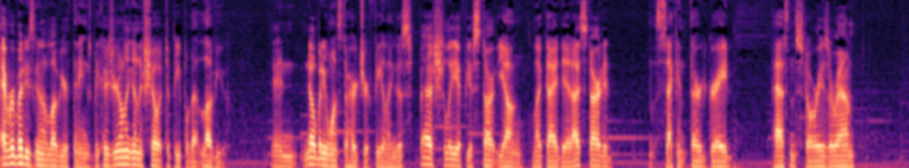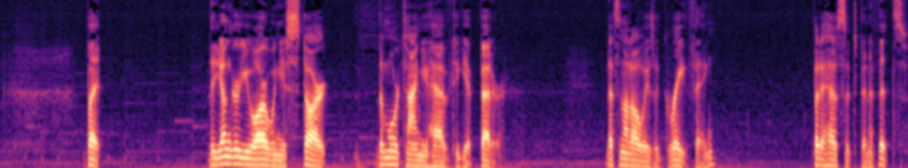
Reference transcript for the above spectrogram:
everybody's going to love your things because you're only going to show it to people that love you and nobody wants to hurt your feelings especially if you start young like I did I started second, third grade, passing stories around. But the younger you are when you start, the more time you have to get better. That's not always a great thing, but it has its benefits.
